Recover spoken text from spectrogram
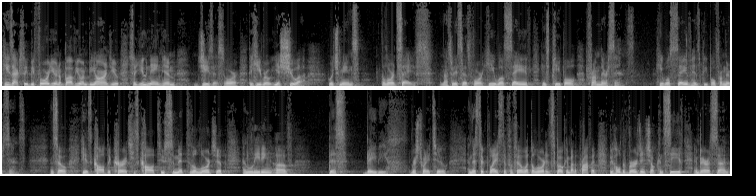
He's actually before you and above you and beyond you. So you name him Jesus, or the Hebrew Yeshua, which means the Lord saves. And that's what he says for he will save his people from their sins. He will save his people from their sins. And so he is called to courage. He's called to submit to the lordship and leading of this baby. Verse 22. And this took place to fulfill what the Lord had spoken by the prophet Behold, the virgin shall conceive and bear a son,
